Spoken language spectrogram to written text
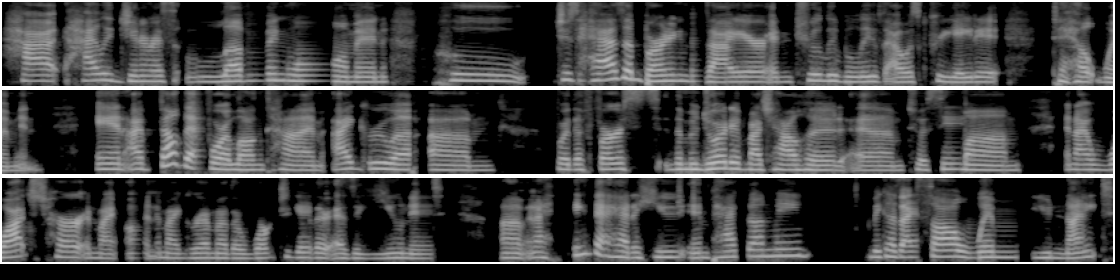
high, highly generous, loving woman who just has a burning desire and truly believes I was created to help women. And I felt that for a long time. I grew up um, for the first, the majority of my childhood um, to a single mom, and I watched her and my aunt and my grandmother work together as a unit. Um, and I think that had a huge impact on me because I saw women unite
